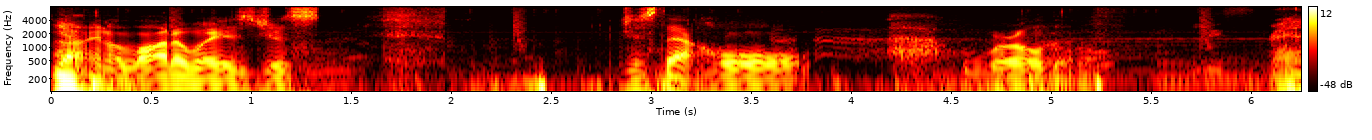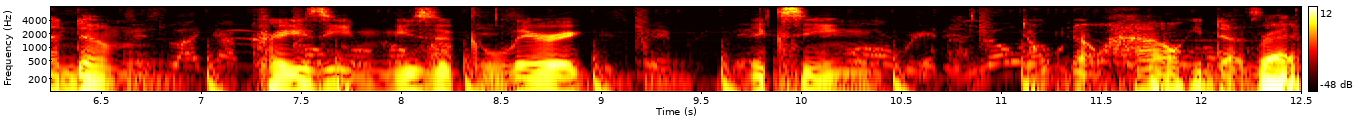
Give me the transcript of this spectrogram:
uh, in a lot of ways. Just, just that whole uh, world of random, crazy music, lyric mixing. I don't know how he does it. Right.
